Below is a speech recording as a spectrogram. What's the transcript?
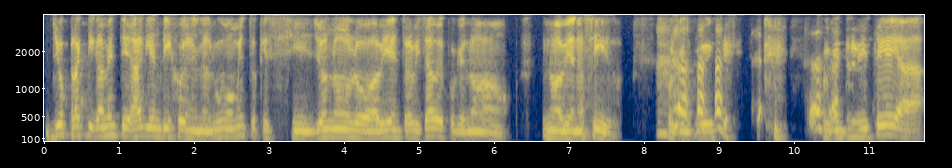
yo prácticamente, alguien dijo en algún momento que si yo no lo había entrevistado es porque no, no había nacido. Porque entrevisté, a,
